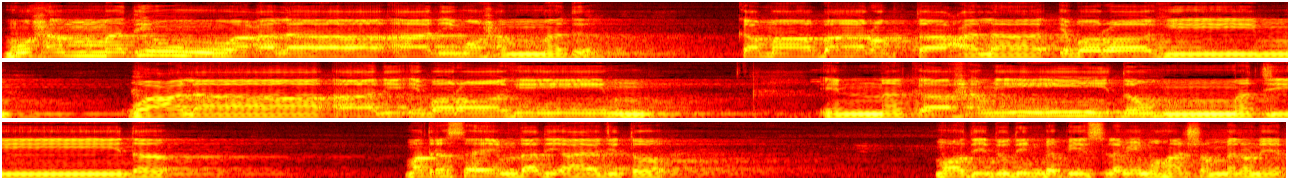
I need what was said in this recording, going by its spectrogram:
محمد وعلى آل محمد كما باركت على إبراهيم وعلى آل إبراهيم إنك حميد مجيد মাদ্রাসা এমদাদি আয়োজিত মহদি দুদিন ব্যাপী ইসলামী মহাসম্মেলনের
